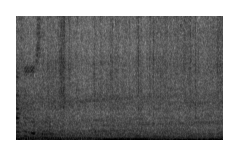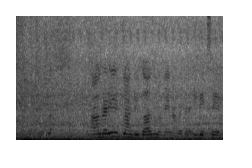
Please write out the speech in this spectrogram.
మొత్తం చూస్తున్నాం. ఆల్రెడీ ఇట్లాంటివి గాజులు ఉన్నాయి నా దగ్గర. ఇదే సేమ్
